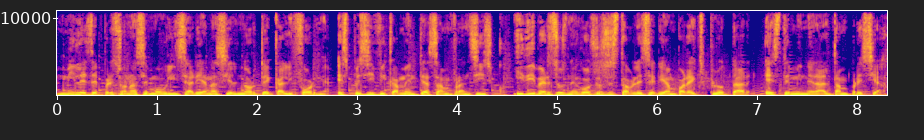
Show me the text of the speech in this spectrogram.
Miles de personas se movilizarían hacia el norte de California, específicamente a San Francisco, y diversos negocios se establecerían para explotar este mineral tan preciado.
